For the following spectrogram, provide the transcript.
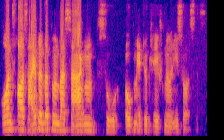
Und Frau Seibel wird nun was sagen zu Open Educational Resources.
